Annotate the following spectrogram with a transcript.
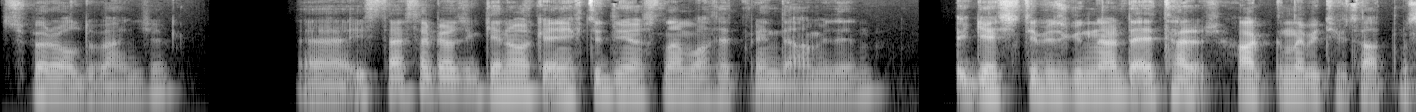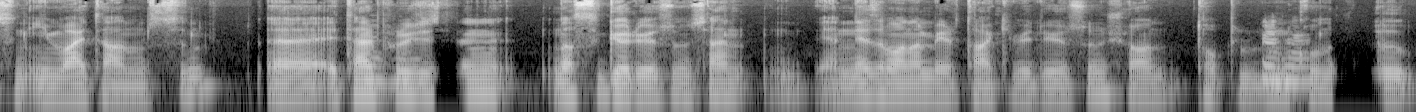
Süper oldu bence. Ee, istersen birazcık genel olarak NFT dünyasından bahsetmeye devam edelim. Geçtiğimiz günlerde Ether hakkında bir tweet atmışsın, invite almışsın. Ee, Ether projesini nasıl görüyorsun sen? Yani ne zamandan beri takip ediyorsun? Şu an topluluğun konuştuğu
